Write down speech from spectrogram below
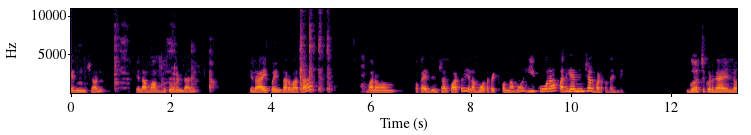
ఐదు నిమిషాలు ఇలా మగ్గుతూ ఉండాలి. ఇలా అయిపోయిన తర్వాత మనం ఒక ఐదు నిమిషాల పాటు ఇలా మూత పెట్టుకుందాము. ఈ కూర పదిహేను నిమిషాలు పడుతుందండి. గోర్చుకుడుగాయల్లో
